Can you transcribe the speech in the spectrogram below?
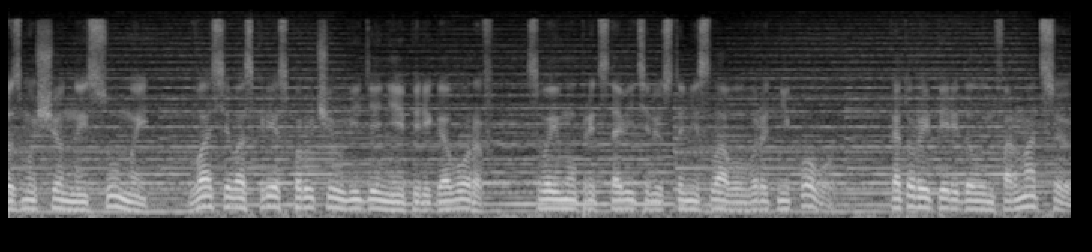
Возмущенный суммой, Вася Воскрес поручил ведение переговоров своему представителю Станиславу Воротникову, который передал информацию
